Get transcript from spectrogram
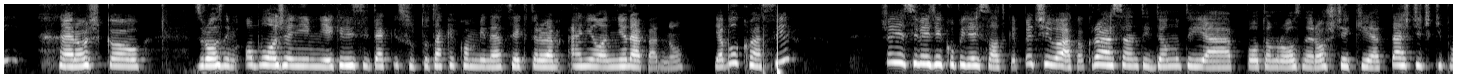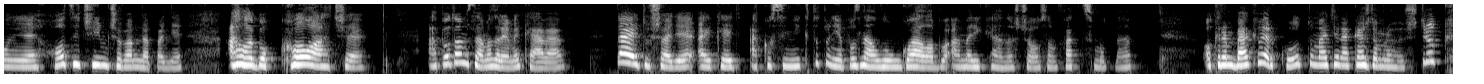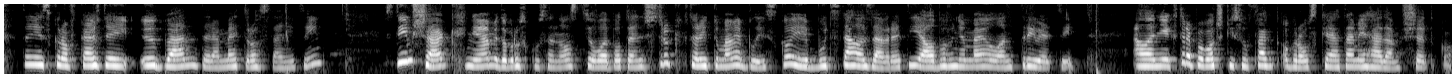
rožkov, s rôznym obložením, niekedy si tak, sú to také kombinácie, ktoré vám ani len nenapadnú. Jablko a sír? Všade si viete kúpiť aj sladké pečivo, ako croissanty, donuty a potom rôzne rošteky a taštičky plnené hocičím, čo vám napadne. Alebo koláče. A potom samozrejme káva. Tá je tu všade, aj keď ako si nikto tu nepozná lungo alebo amerikáno, z čoho som fakt smutná. Okrem bakverku tu máte na každom rohu štruk, ten je skoro v každej U-Bahn, teda metro stanici. S tým však nemáme dobrú skúsenosť, lebo ten štruk, ktorý tu máme blízko, je buď stále zavretý, alebo v ňom majú len tri veci. Ale niektoré pobočky sú fakt obrovské a tam je hádam všetko.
